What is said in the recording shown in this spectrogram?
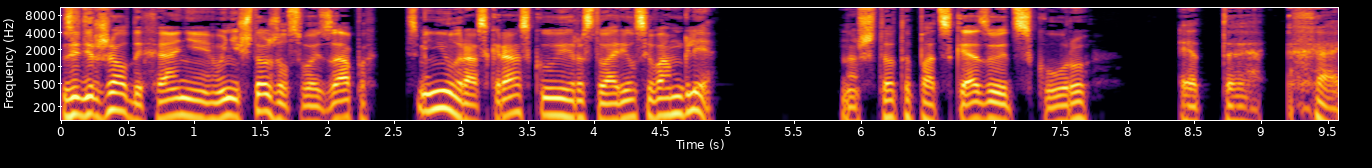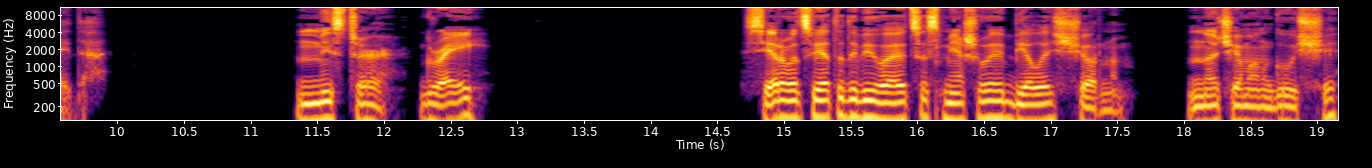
Задержал дыхание, уничтожил свой запах, сменил раскраску и растворился во мгле. Но что-то подсказывает Скуру — это Хайда. «Мистер Грей?» Серого цвета добиваются, смешивая белое с черным. Но чем он гуще,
